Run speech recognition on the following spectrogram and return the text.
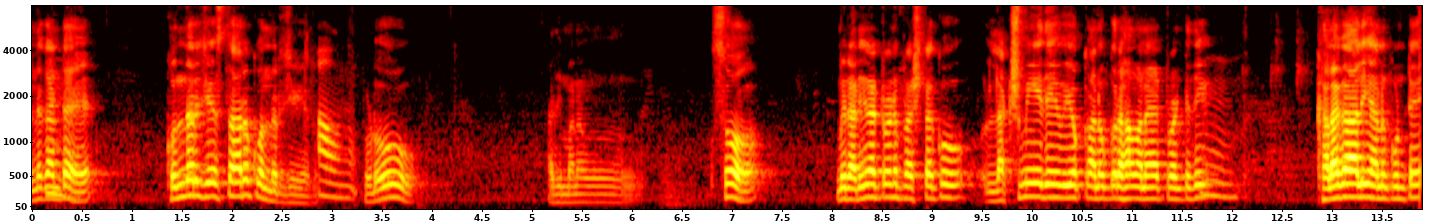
ఎందుకంటే కొందరు చేస్తారు కొందరు చేయరు. ఇప్పుడు అది మనం సో మీరు అడిగినటువంటి ప్రశ్నకు లక్ష్మీదేవి యొక్క అనుగ్రహం అనేటువంటిది కలగాలి అనుకుంటే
